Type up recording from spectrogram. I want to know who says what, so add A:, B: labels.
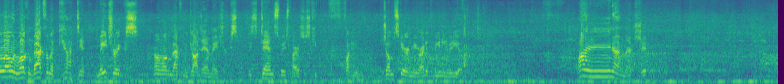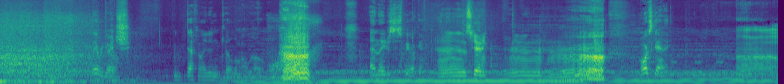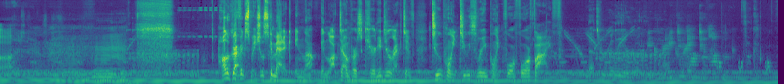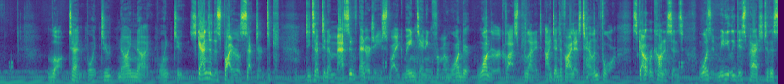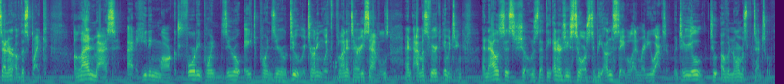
A: Hello and welcome back from the goddamn Matrix. Hello and welcome back from the goddamn Matrix. These damn space pirates just keep fucking jump scaring me right at the beginning of videos. I ain't having that shit.
B: There we go.
A: Bitch.
B: We definitely didn't kill them all though. and they just disappear. Okay.
A: And scanning.
B: More scanning.
A: Holographic spatial schematic in, lo in lockdown per security directive 2.23.445.
B: That's really fuck.
A: Log 10.299.2. Scans of the spiral sector de detected a massive energy spike maintaining from a wander Wanderer class planet identified as Tallon 4. Scout reconnaissance was immediately dispatched to the center of the spike. A landmass at heating mark 40.08.02, returning with planetary samples and atmospheric imaging. Analysis shows that the energy source to be unstable and radioactive, material to, of enormous potential.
